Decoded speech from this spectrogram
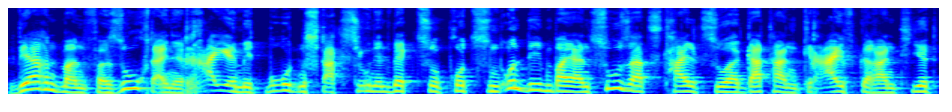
während man versucht, eine Reihe mit Bodenstationen wegzuputzen und nebenbei ein Zusatzteil zu ergattern, greift garantiert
